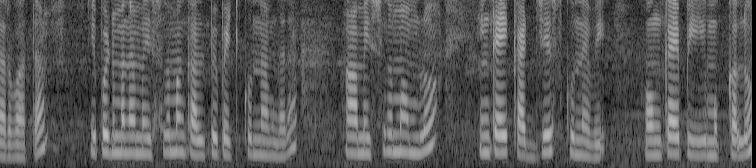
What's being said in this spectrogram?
తర్వాత ఇప్పుడు మనం మిశ్రమం కలిపి పెట్టుకుందాం కదా. ఆ మిశ్రమంలో ఇంకా కట్ చేసుకున్నవి. వంకాయ పీ ముక్కలు.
